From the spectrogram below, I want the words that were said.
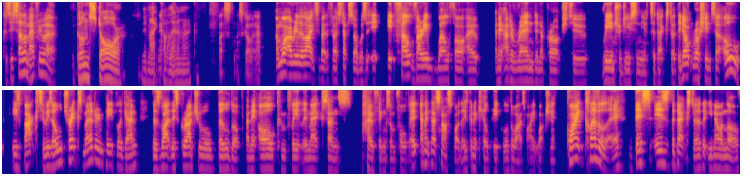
Because they sell them everywhere. Gun Store, they might Yeah. call it in America. let's let's go with that. And what I really liked about the first episode was it it felt very well thought out and it had a reined in approach to reintroducing you to Dexter. They don't rush into, oh, he's back to his old tricks, murdering people again. There's like this gradual build up and it all completely makes sense how things unfold. It, I mean, that's not a spoiler. He's going to kill people otherwise. Why are you watching it? Quite cleverly, this is the Dexter that you know and love.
